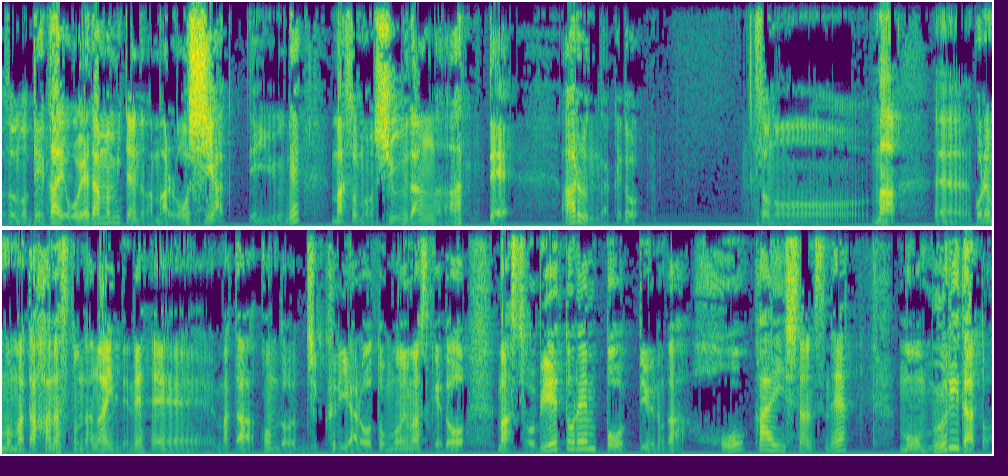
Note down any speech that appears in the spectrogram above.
そのでかい親玉みたいのが、まあロシアっていうね、まあその集団があって、あるんだけど、その、まあ、えー、これもまた話すと長いんでね、えー、また今度じっくりやろうと思いますけど、まあ、ソビエト連邦っていうのが崩壊したんですね。もう無理だと。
